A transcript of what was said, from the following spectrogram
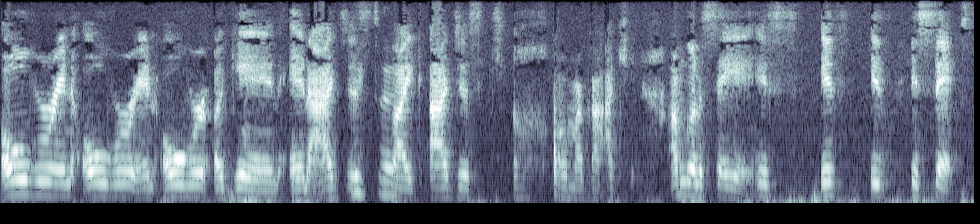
over and over and over again, and I just, like, I just, oh, oh my god, I can't, I'm gonna say it. It's, it's, it's, it's sex.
